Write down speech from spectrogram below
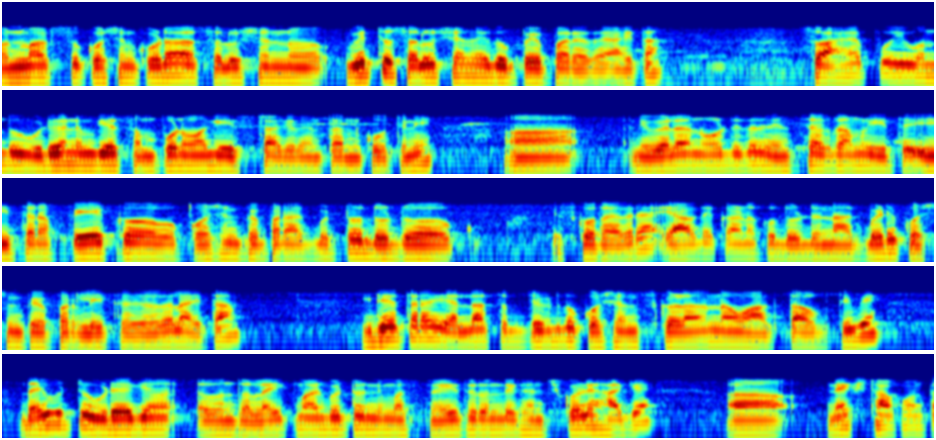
ಒನ್ ಮಾರ್ಕ್ಸ್ ಕ್ವಶನ್ ಕೂಡ ಸೊಲ್ಯೂಷನ್ ವಿತ್ ಸೊಲ್ಯೂಷನ್ ಇದು ಪೇಪರ್ ಇದೆ, ಆಯಿತಾ? ಸೊ ಐ ಹ್ಯಾಪು ಈ ಒಂದು ವಿಡಿಯೋ ನಿಮಗೆ ಸಂಪೂರ್ಣವಾಗಿ ಇಷ್ಟ ಆಗಿದೆ ಅಂತ ಅನ್ಕೋತೀನಿ. ನೀವೆಲ್ಲ ನೋಡಿದರೆ ಇನ್ಸ್ಟಾಗ್ರಾಮಲ್ಲಿ ಈ ಈ ಥರ ಫೇಕ್ ಕ್ವಶನ್ ಪೇಪರ್ ಹಾಕ್ಬಿಟ್ಟು ದುಡ್ಡು ಇಸ್ಕೋತಾ ಇದ್ದಾರೆ ಯಾವುದೇ ಕಾರಣಕ್ಕೂ ದುಡ್ಡನ್ನು ಹಾಕಬೇಡಿ ಕ್ವಶನ್ ಪೇಪರ್ ಲೀಕ್ ಆಗಿರೋದಿಲ್ಲ, ಆಯಿತಾ? ಇದೇ ಥರ ಎಲ್ಲ ಸಬ್ಜೆಕ್ಟ್ದು ಕ್ವಶನ್ಸ್ಗಳನ್ನು ನಾವು ಹಾಕ್ತಾ ಹೋಗ್ತೀವಿ. ದಯವಿಟ್ಟು ವಿಡಿಯೋಗೆ ಒಂದು ಲೈಕ್ ಮಾಡಿಬಿಟ್ಟು ನಿಮ್ಮ ಸ್ನೇಹಿತರೊಂದಿಗೆ ಹಂಚ್ಕೊಳ್ಳಿ. ಹಾಗೆ ನೆಕ್ಸ್ಟ್ ಹಾಕುವಂಥ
